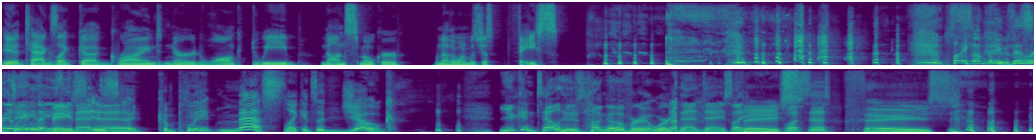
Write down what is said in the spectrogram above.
Yeah, tags like uh, grind, nerd, wonk, dweeb, non-smoker. Another one was just face. like Somebody was this really lazy database that is day. a complete mess. Like it's a joke. You can tell who's hung over at work that day. It's like, face. what's this? Face.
